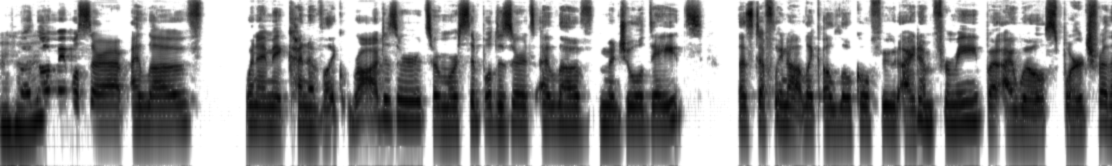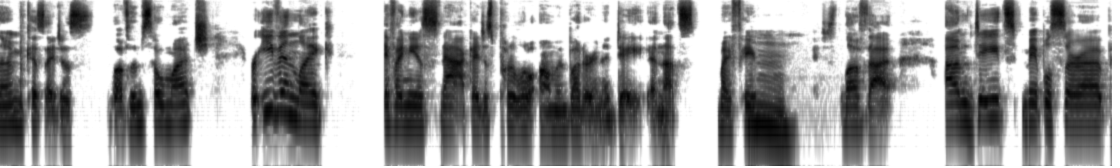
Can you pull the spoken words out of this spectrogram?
Mm-hmm. I love maple syrup. I love when I make kind of like raw desserts or more simple desserts. I love medjool dates. That's definitely not like a local food item for me, but I will splurge for them because I just love them so much. Or even like if I need a snack, I just put a little almond butter in a date, and that's my favorite. Mm. I just love that. Um, dates, maple syrup.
